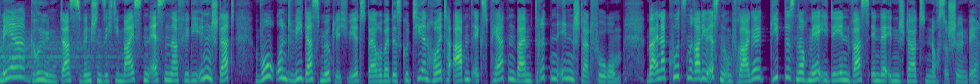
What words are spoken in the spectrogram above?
Mehr Grün, das wünschen sich die meisten Essener für die Innenstadt. Wo und wie das möglich wird, darüber diskutieren heute Abend Experten beim dritten Innenstadtforum. Bei einer kurzen Radio Essen Umfrage gibt es noch mehr Ideen, was in der Innenstadt noch so schön wäre.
